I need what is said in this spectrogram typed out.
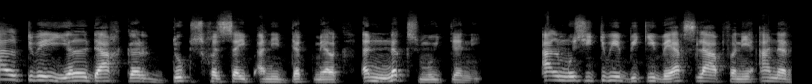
Al twee heeldag kerdoeks gesyp aan die dik melk en niks moeite nie. Al moes hy twee bietjie wegslaap van die ander,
